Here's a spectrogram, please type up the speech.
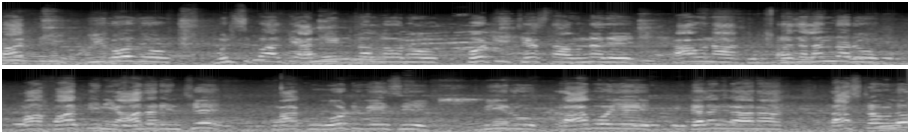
పార్టీ ఈరోజు మున్సిపాలిటీ అన్నింటిలోనూ పోటీ చేస్తూ ఉన్నది. కావున ప్రజలందరూ మా పార్టీని ఆదరించి మాకు ఓటు వేసి మీరు రాబోయే తెలంగాణ రాష్ట్రంలో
